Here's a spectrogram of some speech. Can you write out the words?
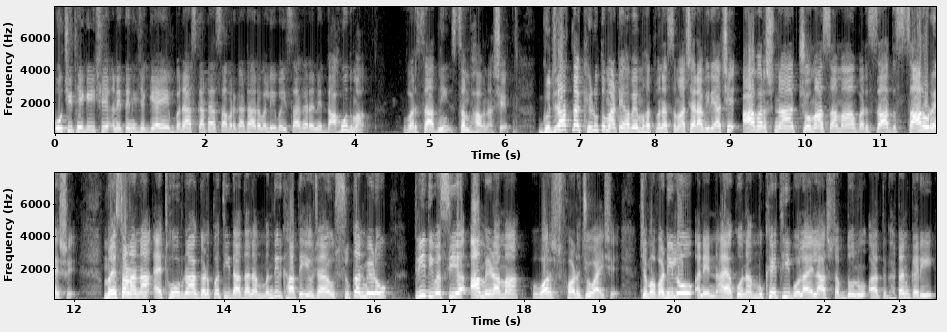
ઓછી થઈ ગઈ છે અને તેની જગ્યાએ બનાસકાંઠા, સાબરકાંઠા, અરવલ્લી, મહીસાગર અને દાહોદમાં વરસાદની સંભાવના છે. ગુજરાતના ખેડૂતો માટે હવે મહત્વના સમાચાર આવી રહ્યા છે. આ વર્ષના ચોમાસામાં વરસાદ સારો રહેશે. મહેસાણાના એઠોરના ગણપતિ દાદાના મંદિર ખાતે યોજાયો શુકન મેળો. ત્રિદિવસીય આ મેળામાં વર્ષફળ જોવાય છે. જેમાં વડીલો અને નાયકોના મુખેથી બોલાયેલા શબ્દોનું અર્થઘટન કરી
